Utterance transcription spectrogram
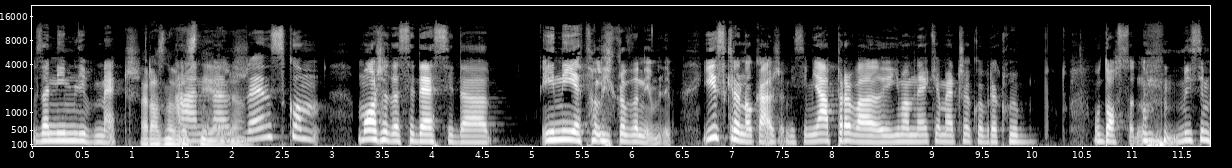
zanimljiv meč. Raznovrsnije, A na da. ženskom može da se desi da i nije toliko zanimljiv. Iskreno kažem, mislim, ja prva imam neke mečeve koje bi rekli u dosadnom. mislim,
